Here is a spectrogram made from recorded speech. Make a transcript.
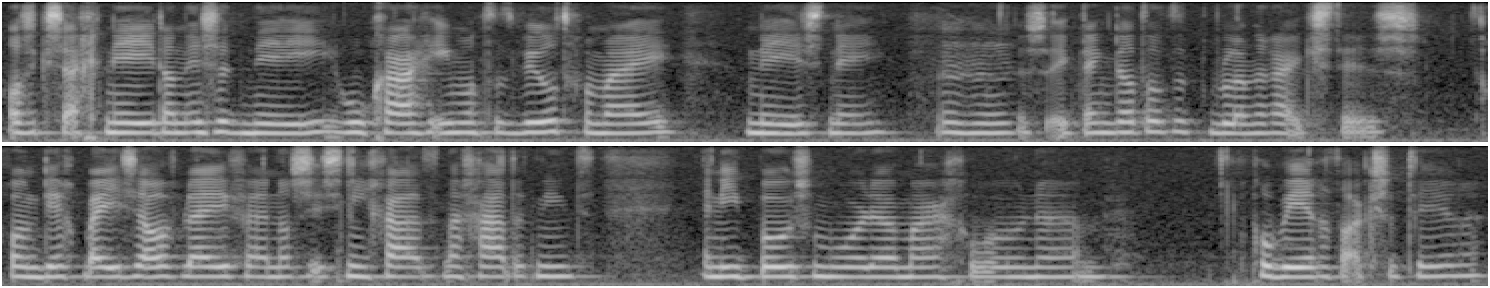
Als ik zeg nee, dan is het nee. Hoe graag iemand het wilt van mij, nee is nee. Mhm. Dus ik denk dat dat het belangrijkste is. Gewoon dicht bij jezelf blijven. En als iets niet gaat, dan gaat het niet. En niet boos om worden, maar gewoon ehm, proberen te accepteren.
